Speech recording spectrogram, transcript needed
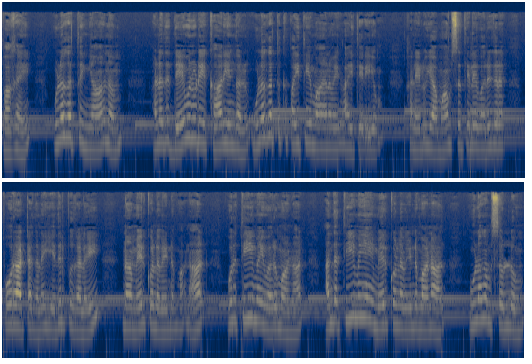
பகை. உலகத்து ஞானம் அல்லது தேவனுடைய காரியங்கள் உலகத்துக்கு பைத்தியமானவைகளாய் தெரியும். ஹலெலுயா மாம்சத்திலே வருகிற போராட்டங்களை எதிர்ப்புகளை நாம் மேற்கொள்ள வேண்டுமானால் ஒரு தீமை வருமானால் அந்த தீமையை மேற்கொள்ள வேண்டுமானால் உலகம் சொல்லும்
